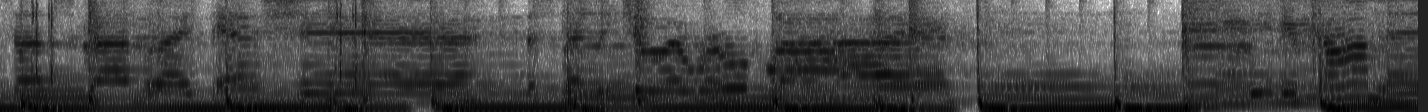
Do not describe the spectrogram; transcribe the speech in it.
subscribe, like, and share. Let's spread the joy worldwide. Leave your comments.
